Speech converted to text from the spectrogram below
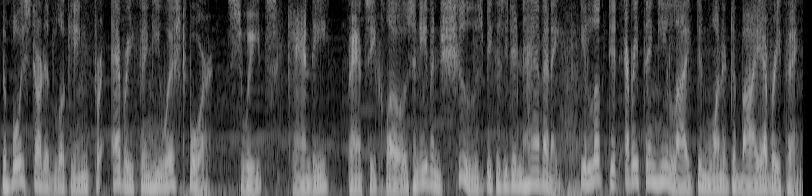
the boy started looking for everything he wished for sweets, candy, fancy clothes, and even shoes because he didn't have any. He looked at everything he liked and wanted to buy everything.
